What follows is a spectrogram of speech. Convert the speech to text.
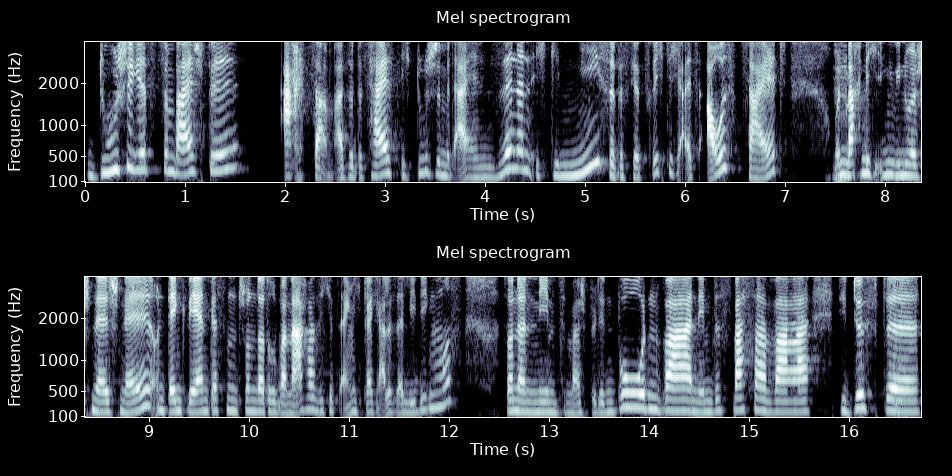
dusche jetzt zum Beispiel achtsam. Also das heißt, ich dusche mit allen Sinnen, ich genieße das jetzt richtig als Auszeit und mhm. mache nicht irgendwie nur schnell, schnell und denke währenddessen schon darüber nach, was ich jetzt eigentlich gleich alles erledigen muss, sondern nehme zum Beispiel den Boden wahr, nehme das Wasser wahr, die Düfte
